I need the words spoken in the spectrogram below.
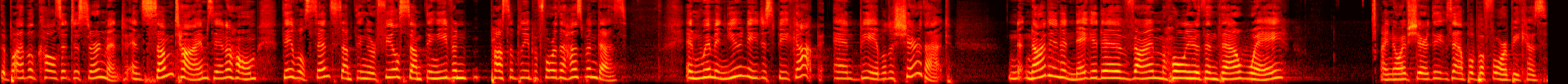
The Bible calls it discernment. And sometimes in a home, they will sense something or feel something even possibly before the husband does. And women, you need to speak up and be able to share that. N- not in a negative, I'm holier than thou way. I know I've shared the example before because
